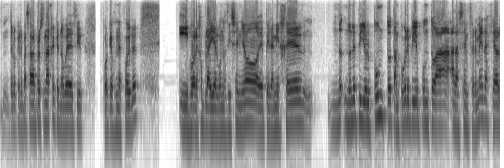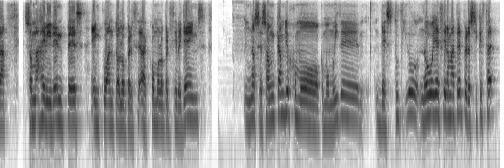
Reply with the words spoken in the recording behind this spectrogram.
de lo que le pasaba al personaje, que no voy a decir porque es un spoiler. Y por ejemplo, hay algunos diseños, eh, Pyramid Head no, le pillo el punto, tampoco le pillo el punto a, las enfermeras, que ahora son más evidentes en cuanto a, lo a cómo lo percibe James. No sé, son cambios como, como muy de, de, estudio, no voy a decir amateur, pero sí que está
